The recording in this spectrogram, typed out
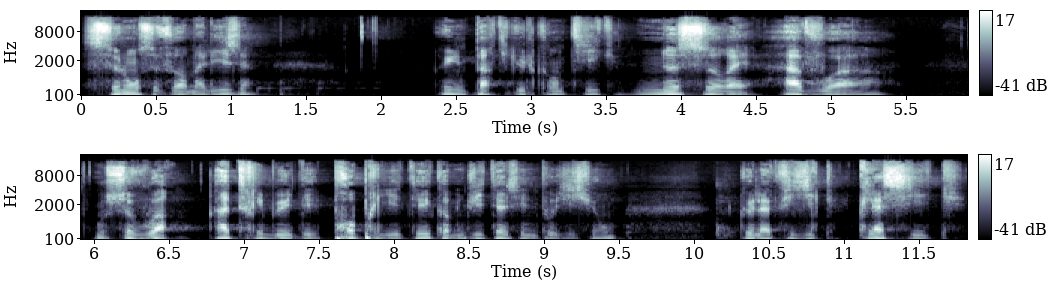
Selon ce formalisme, une particule quantique ne saurait avoir ou se voir attribuer des propriétés comme une vitesse et une position que la physique classique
